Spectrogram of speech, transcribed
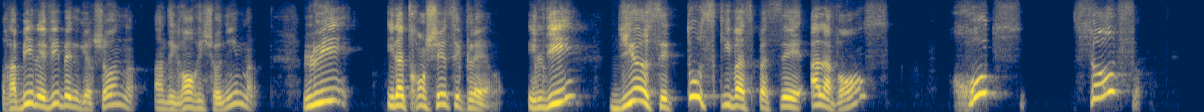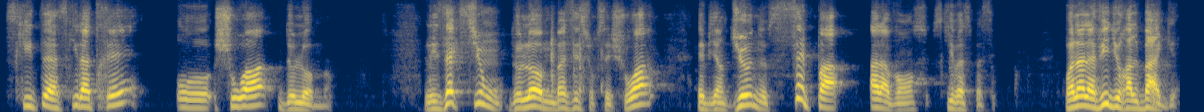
Rabbi Levi ben Gershon, un des grands Rishonim, lui, il a tranché, c'est clair. Il dit Dieu sait tout ce qui va se passer à l'avance, sauf ce qu'il a trait au choix de l'homme. Les actions de l'homme basées sur ses choix, eh bien, Dieu ne sait pas à l'avance ce qui va se passer. Voilà la vie du Ralbag.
